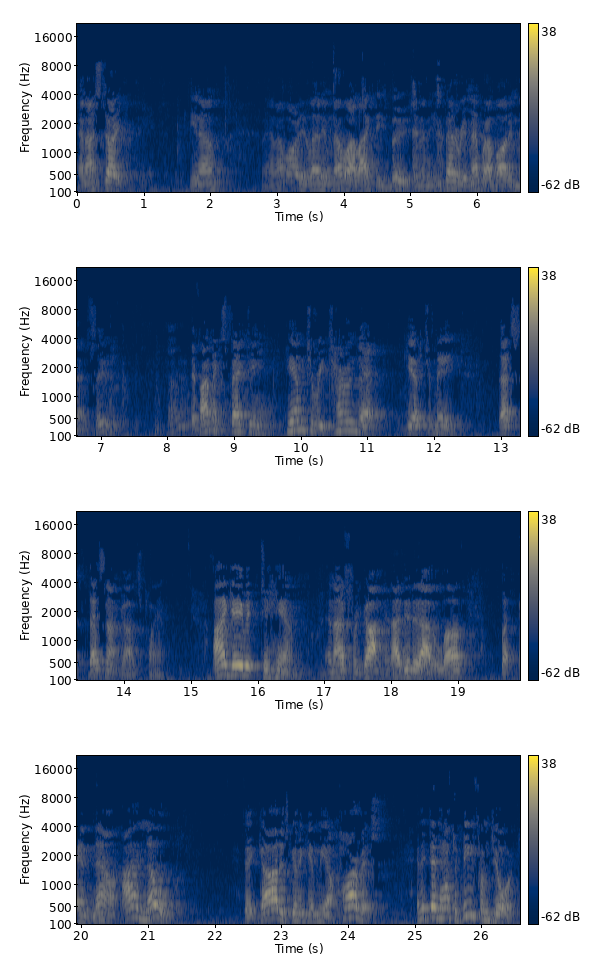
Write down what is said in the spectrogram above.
and I start, you know, man, I've already let him know I like these boots. And he better remember I bought him that suit. If I'm expecting him to return that gift to me, that's, that's not God's plan. I gave it to him, and I've forgotten it. I did it out of love. But, and now I know that God is going to give me a harvest. And it doesn't have to be from George.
